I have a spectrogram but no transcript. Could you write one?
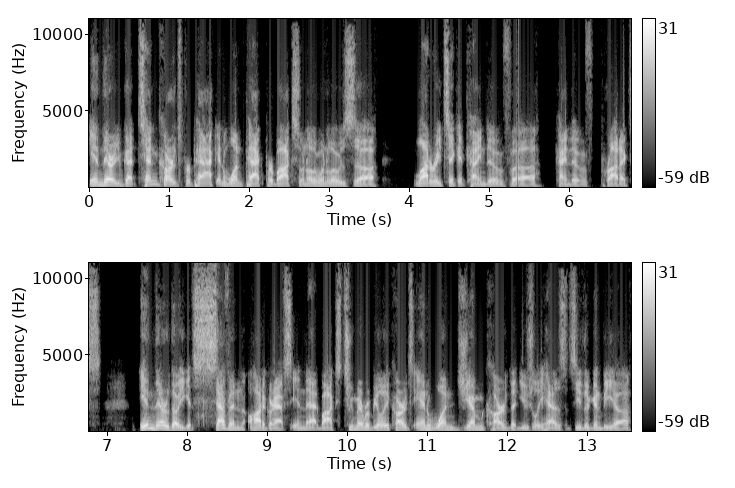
In there, you've got 10 cards per pack and one pack per box. So another one of those uh, lottery ticket kind of uh, kind of products. In there, though, you get seven autographs in that box, two memorabilia cards, and one gem card that usually has it's either going to be a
